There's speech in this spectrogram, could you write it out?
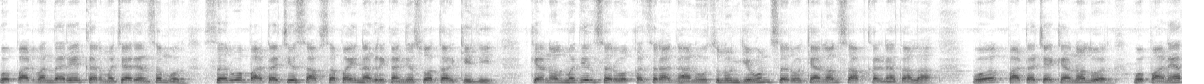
व पाटबंधारे कर्मचाऱ्यांसमोर सर्व पाटाची साफसफाई नागरिकांनी स्वतः केली. कॅनॉलमधील सर्व कचरा घाण उचलून घेऊन सर्व कॅनॉल साफ करण्यात आला व पाटाच्या कॅनॉलवर व पाण्यात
